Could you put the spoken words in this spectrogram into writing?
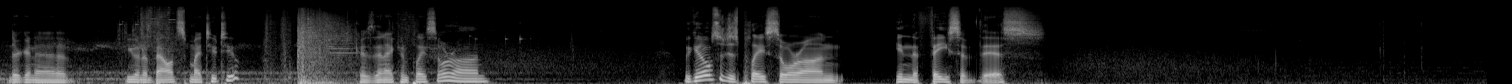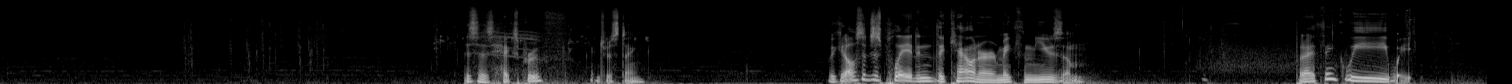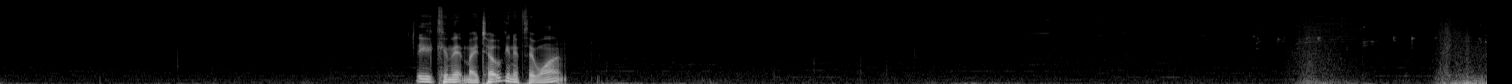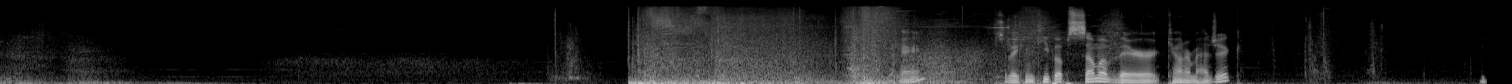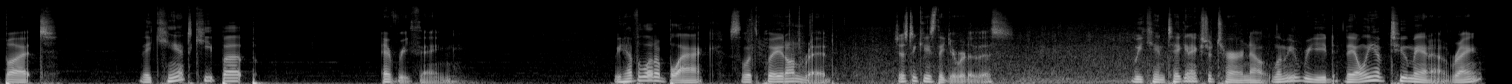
They're gonna... You gonna bounce my 2-2? Because then I can play Sauron. We could also just play Sauron in the face of this. This is hexproof? Interesting. We could also just play it into the counter and make them use them. But I think we... wait. They could commit my token if they want. Okay. So they can keep up some of their counter magic. But they can't keep up everything. We have a lot of black, so let's play it on red. Just in case they get rid of this. We can take an extra turn. Now, let me read. They only have two mana, right?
